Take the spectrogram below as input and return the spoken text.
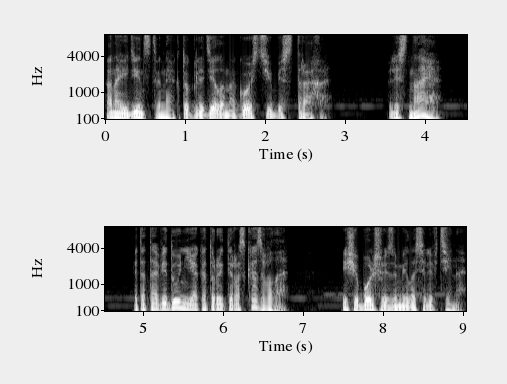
Она единственная, кто глядела на гостью без страха. «Лесная? Это та ведунья, о которой ты рассказывала?» Еще больше изумилась Алевтина.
